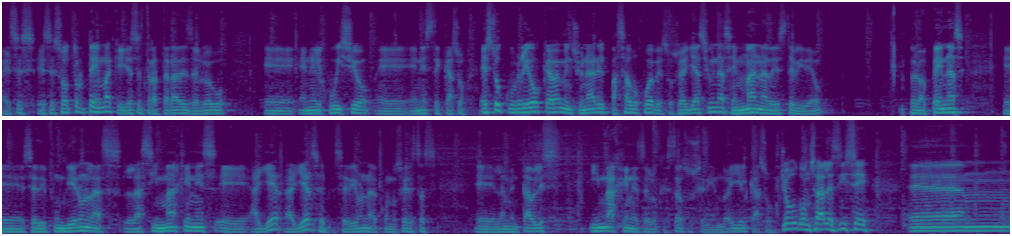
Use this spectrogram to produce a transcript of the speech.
Ese es, ese es otro tema que ya se tratará desde luego eh, en el juicio eh, en este caso. Esto ocurrió, cabe mencionar, el pasado jueves, o sea, ya hace una semana de este video, pero apenas eh, se difundieron las, las imágenes eh, ayer, ayer se, se, dieron a conocer estas eh, lamentables imágenes de lo que está sucediendo. Ahí el caso. Joel González dice, um,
